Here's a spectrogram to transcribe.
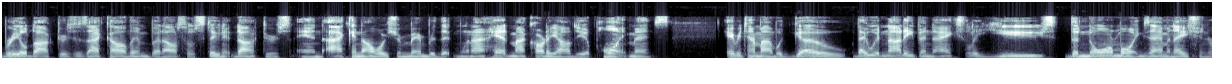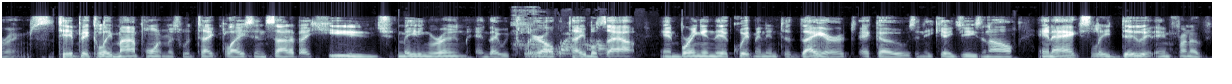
real doctors, as I call them, but also student doctors. And I can always remember that when I had my cardiology appointments, every time I would go, they would not even actually use the normal examination rooms. Typically, my appointments would take place inside of a huge meeting room, and they would clear all the wow. tables out and bring in the equipment into there, echoes and EKGs and all, and actually do it in front of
